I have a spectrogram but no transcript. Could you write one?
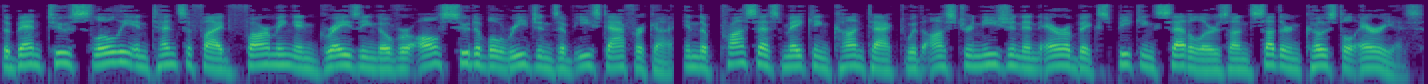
the Bantu slowly intensified farming and grazing over all suitable regions of East Africa, in the process making contact with Austronesian and Arabic-speaking settlers on southern coastal areas.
